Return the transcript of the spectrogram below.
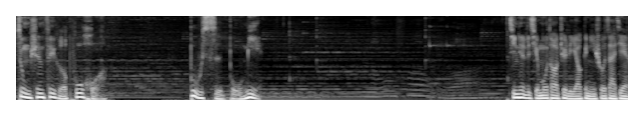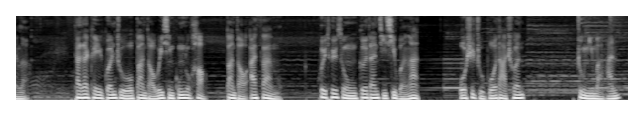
纵身飞蛾扑火，不死不灭。今天的节目到这里要跟您说再见了。大家可以关注半岛微信公众号“半岛 FM”，会推送歌单及其文案。我是主播大川，祝您晚安。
